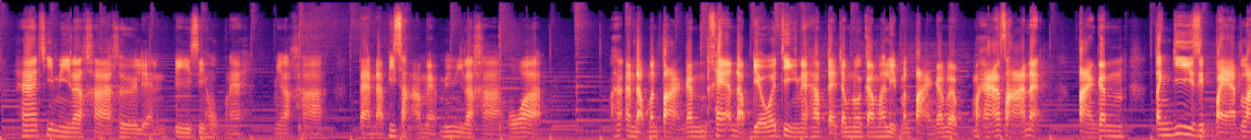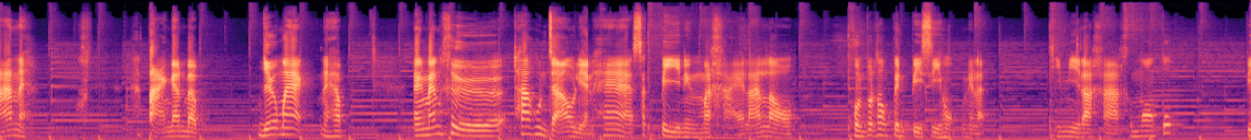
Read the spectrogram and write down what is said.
5ที่มีราคาคือเหรียญปี 46 นะ มีราคาแต่อันดับที่3เนี่ยไม่มีราคา เพราะว่าอันดับมันต่างกันแค่อันดับเดียวก็จริงนะครับ แต่จำนวนการผลิตมันต่างกันแบบมหาศาลน่ะต่างกันตั้ง 28 ล้านน่ะต่างกันแบบเยอะมากนะครับ ดังนั้นคือถ้าคุณจะเอาเหรียญ5สักปีหนึ่งมาขายร้านเรา คนก็ต้องเป็นปี 46เนี่ยแหละ ที่มีราคาคือมองปุ๊บปี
